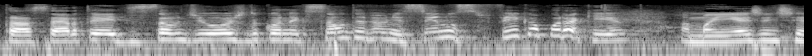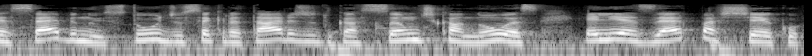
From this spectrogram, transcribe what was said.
Tá certo. E a edição de hoje do Conexão TV Unicinos fica por aqui. Amanhã a gente recebe no estúdio o secretário de Educação de Canoas, Eliezer Pacheco.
